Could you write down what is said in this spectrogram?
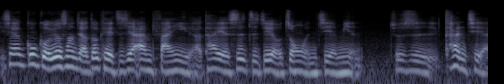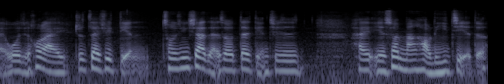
现在 Google 右上角都可以直接按翻译了，它也是直接有中文界面，就是看起来我后来就再去点重新下载的时候再点，其实还也算蛮好理解的。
